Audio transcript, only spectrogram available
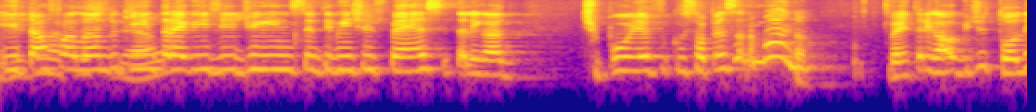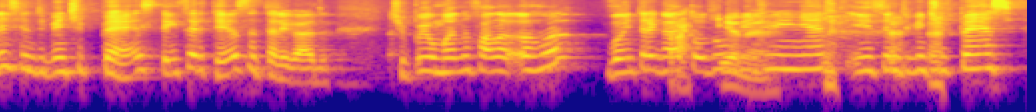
e, e tá falando que entrega em vídeo em 120 FPS, tá ligado? Tipo, eu fico só pensando, mano, vai entregar o vídeo todo em 120 FPS, tem certeza, tá ligado? Tipo, e o mano fala, aham, vou entregar pra todo o um vídeo né? em, em 120 FPS.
